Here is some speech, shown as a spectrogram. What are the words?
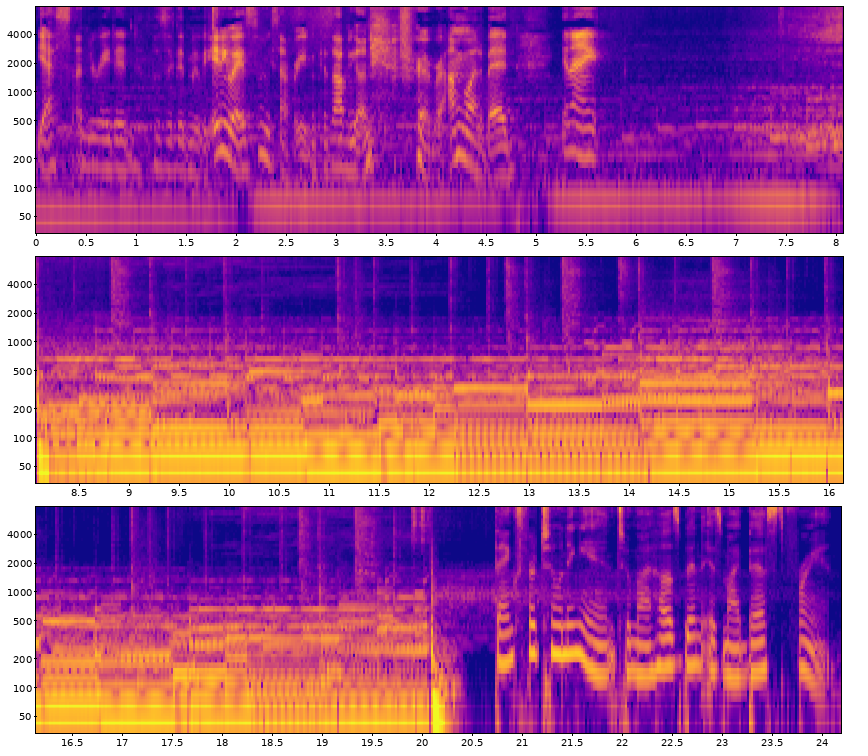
Yes, underrated was a good movie. Anyways, let me stop reading because I'll be on here forever. I'm going to bed. Good night. For tuning in to My Husband is My Best Friend.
